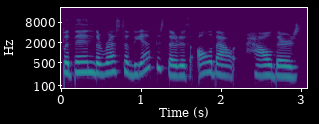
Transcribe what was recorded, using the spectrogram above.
But then the rest of the episode is all about how there's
